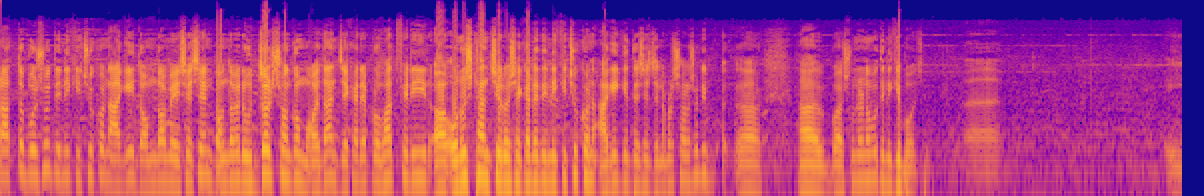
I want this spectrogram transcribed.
ব্রাত্য বসু তিনি কিছুক্ষণ আগেই দমদমে এসেছেন। দমদমের উজ্জ্বল সংঘ ময়দান যেখানে প্রভাত ফেরির অনুষ্ঠান ছিল সেখানে তিনি কিছুক্ষণ আগে কিন্তু এসেছেন। আমরা সরাসরি শুনে নেব তিনি কি বলছেন। এই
